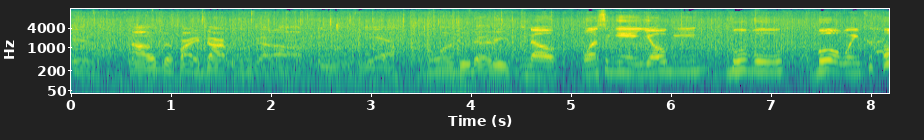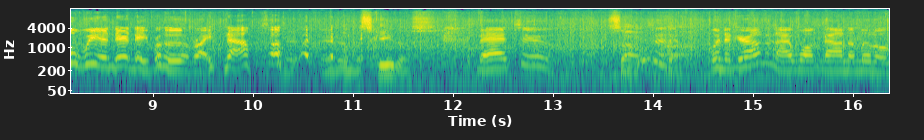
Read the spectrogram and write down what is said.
and. No, it would been probably dark when we got off. Yeah. I don't want to do that either. No, once again, Yogi, Boo Boo, Bullwinkle, we're in their neighborhood right now. So And, and the mosquitoes. that too. So, uh, When the girl and I walked down the little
